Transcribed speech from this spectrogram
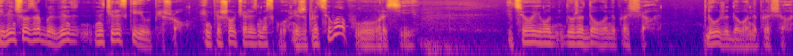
І він що зробив? Він не через Київ пішов, він пішов через Москву. Він же працював у Росії. І цього йому дуже довго не прощали. Дуже довго не прощали.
